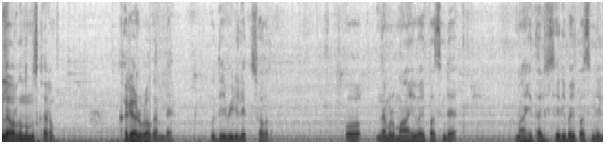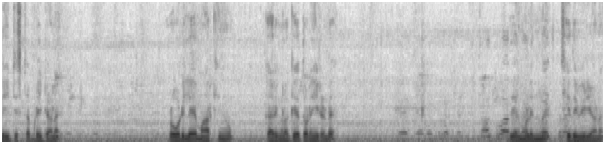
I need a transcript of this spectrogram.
എല്ലാവർക്കും നമസ്കാരം. കരിയാൾ ബ്ലോഗറിന്റെ പുതിയ വീഡിയോയിലേക്ക് സ്വാഗതം. അപ്പോൾ നമ്മൾ മാഹി ബൈപ്പാസിന്റെ മാഹി തലശ്ശേരി ബൈപ്പാസിന്റെ ലേറ്റസ്റ്റ് അപ്ഡേറ്റ് ആണ്. റോഡിലെ മാർക്കിങ്ങും കാര്യങ്ങളൊക്കെ തുടങ്ങിയിട്ടുണ്ട്. ഇത് നമ്മൾ ഇന്ന് ചെയ്ത വീഡിയോ ആണ്.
